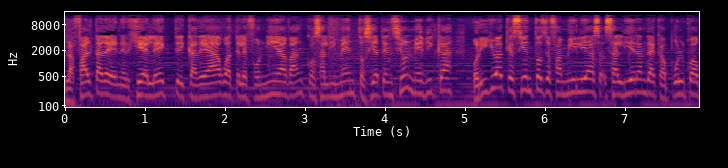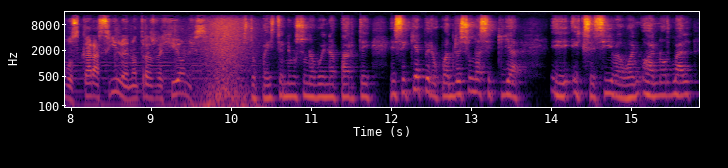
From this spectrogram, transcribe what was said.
La falta de energía eléctrica, de agua, telefonía, bancos, alimentos y atención médica orilló a que cientos de familias salieran de Acapulco a buscar asilo en otras regiones. En nuestro país tenemos una buena parte en sequía, pero cuando es una sequía eh, excesiva o, anormal,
